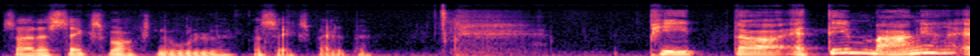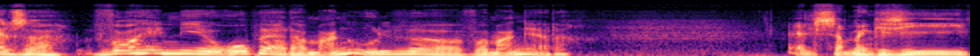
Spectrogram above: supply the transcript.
så er der seks voksne ulve og seks valpe. Peter, er det mange? Altså, hvorhen i Europa er der mange ulve, og hvor mange er der? Altså, man kan sige,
